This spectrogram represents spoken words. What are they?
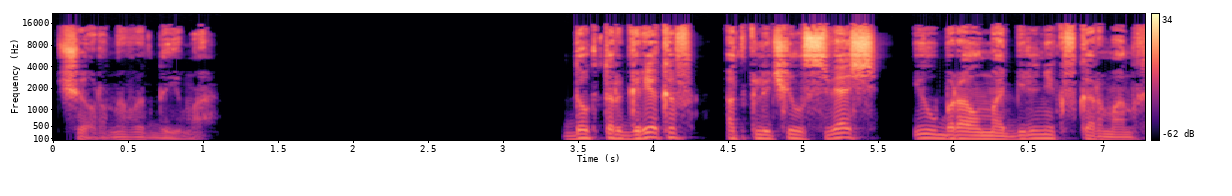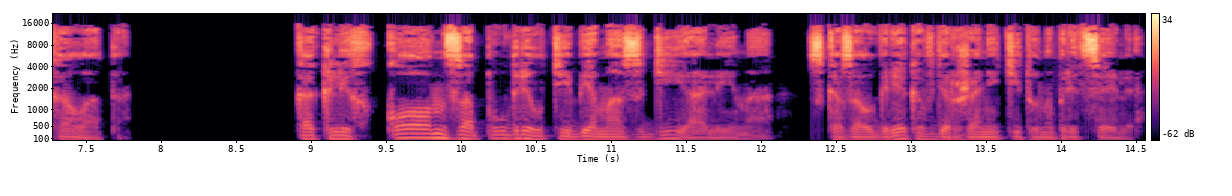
черного дыма. Доктор Греков отключил связь и убрал мобильник в карман халата. «Как легко он запудрил тебе мозги, Алина», — сказал Греков, держа Никиту на прицеле.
